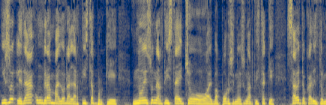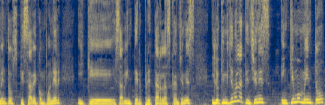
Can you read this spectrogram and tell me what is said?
y eso le da un gran valor al artista porque no es un artista hecho al vapor, sino es un artista que sabe tocar instrumentos, que sabe componer y que sabe interpretar las canciones. Y lo que me llama la atención es en qué momento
